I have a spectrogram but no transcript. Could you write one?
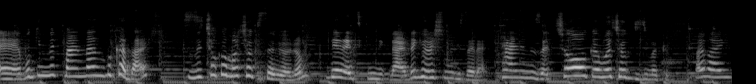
Ee, bugünlük benden bu kadar. Sizi çok ama çok seviyorum. Diğer etkinliklerde görüşmek üzere. Kendinize çok ama çok cici bakın. Bay bay.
